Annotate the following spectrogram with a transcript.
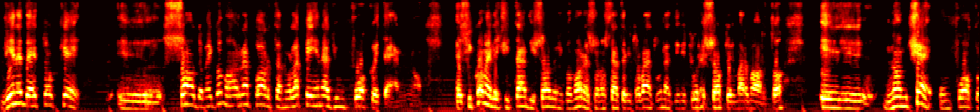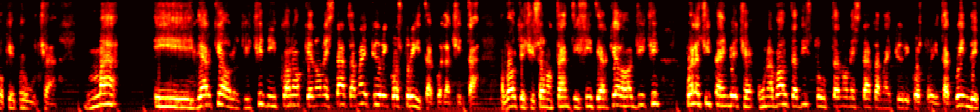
viene detto che eh, Sodoma e Gomorra portano la pena di un fuoco eterno. E siccome le città di Sodoma e Gomorra sono state ritrovate una addirittura sotto il Mar Morto, eh, non c'è un fuoco che brucia, ma i, gli archeologi ci dicono che non è stata mai più ricostruita quella città. A volte ci sono tanti siti archeologici, quella città invece una volta distrutta non è stata mai più ricostruita. Quindi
